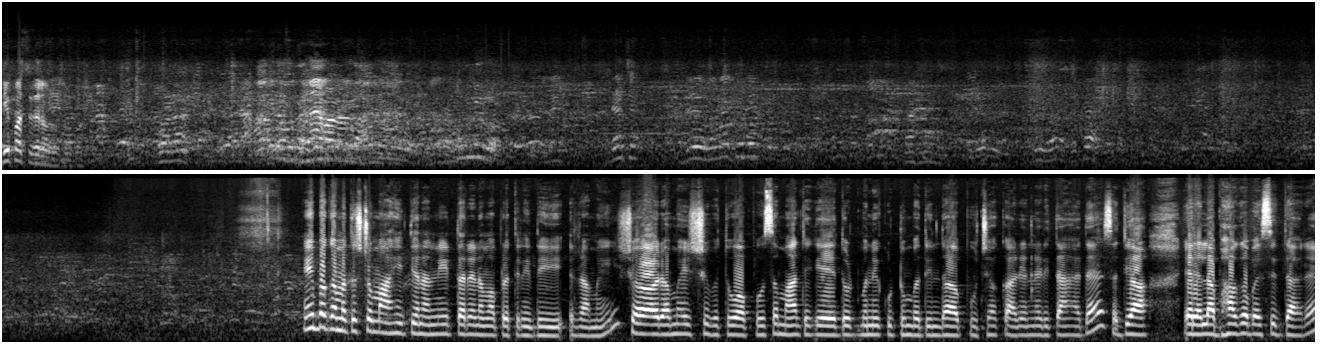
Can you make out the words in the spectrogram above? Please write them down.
ದೀಪ ಹಚ್ತಿದಾರೆ ಅವರು ಸ್ವಲ್ಪ. ಈ ಬಗ್ಗೆ ಮತ್ತಷ್ಟು ಮಾಹಿತಿಯನ್ನು ನೀಡ್ತಾರೆ ನಮ್ಮ ಪ್ರತಿನಿಧಿ ರಮೇಶ್. ರಮೇಶ್, ಇವತ್ತು ಅಪ್ಪು ಸಮಾಧಿಗೆ ದೊಡ್ಡಮನೆ ಕುಟುಂಬದಿಂದ ಪೂಜಾ ಕಾರ್ಯ ನಡೀತಾ ಇದೆ. ಸದ್ಯ ಯಾರೆಲ್ಲ ಭಾಗವಹಿಸಿದ್ದಾರೆ?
